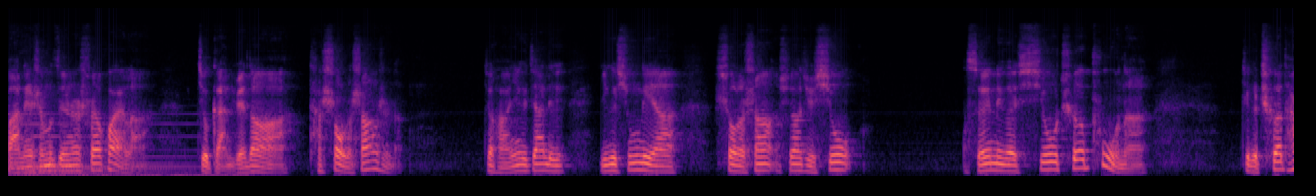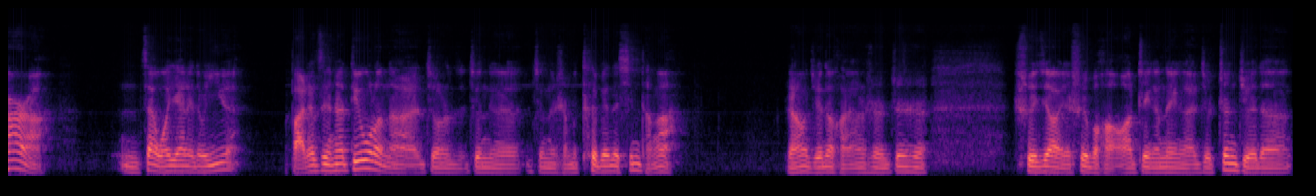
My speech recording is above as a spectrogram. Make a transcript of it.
把那什么自行车摔坏了，就感觉到啊，他受了伤似的，就好像一个家里一个兄弟啊受了伤，需要去修。所以那个修车铺呢，这个车摊儿啊，嗯，在我眼里都是医院。把这自行车丢了呢，就就那个就那什么特别的心疼啊。 然后觉得好像是真是睡觉也睡不好啊，这个那个就真觉得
